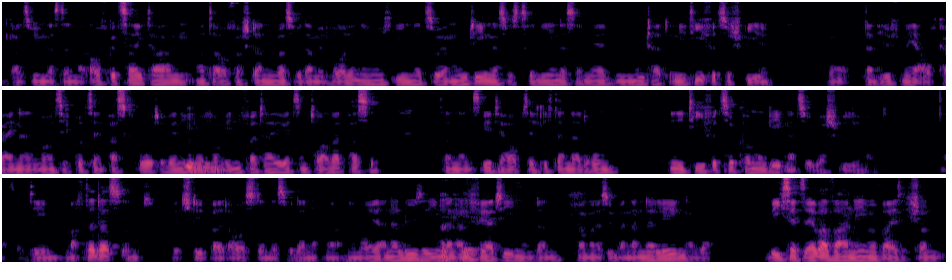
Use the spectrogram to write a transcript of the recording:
Und als wir ihm das dann mal aufgezeigt haben, hat er auch verstanden, was wir damit wollen, nämlich ihn dazu ermutigen, dass wir es trainieren, dass er mehr den Mut hat, in die Tiefe zu spielen. Weil dann hilft mir ja auch keine 90% Passquote, wenn ich nur Mhm. vom Innenverteidiger zum Torwart passe, sondern es geht ja hauptsächlich dann darum, in die Tiefe zu kommen und Gegner zu überspielen. Und ja, seitdem macht er das und jetzt steht bald aus, dann, dass wir dann nochmal eine neue Analyse ihm dann Okay. anfertigen und dann kann man das übereinander legen. Aber wie ich es jetzt selber wahrnehme, weiß ich schon,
